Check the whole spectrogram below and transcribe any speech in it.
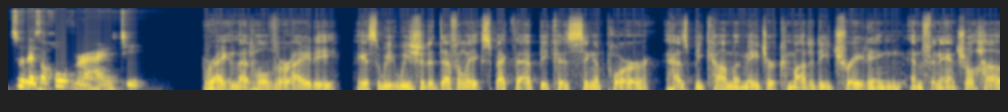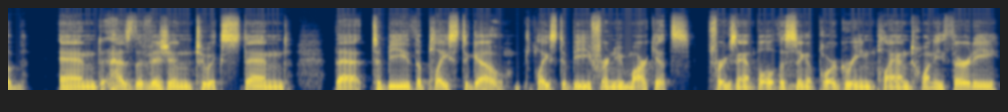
So there's a whole variety. Right. And that whole variety, I guess we, we should definitely expect that because Singapore has become a major commodity trading and financial hub and has the vision to extend that to be the place to go, the place to be for new markets. For example, the Singapore Green Plan 2030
